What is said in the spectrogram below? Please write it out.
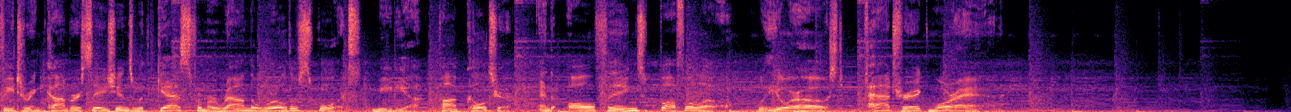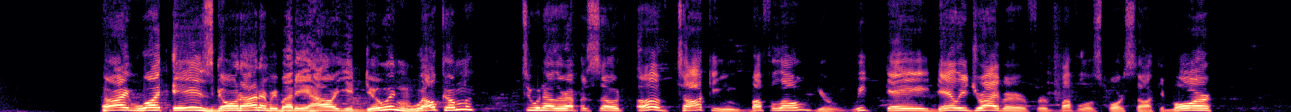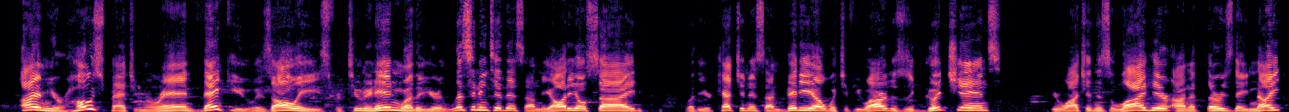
featuring conversations with guests from around the world of sports, media, pop culture, and all things Buffalo. With your host, Patrick Moran. All right, what is going on, everybody? How are you doing? Welcome to another episode of Talking Buffalo, your weekday daily driver for Buffalo Sports Talk and more. I am your host, Patrick Moran. Thank you, as always, for tuning in, whether you're listening to this on the audio side, whether you're catching this on video, which, if you are, this is a good chance you're watching this live here on a Thursday night.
